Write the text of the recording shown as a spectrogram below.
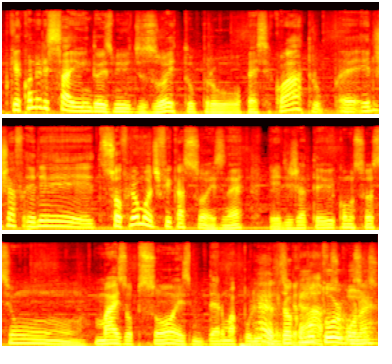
Porque quando ele saiu em 2018 pro PS4, é, ele já ele sofreu modificações, né? Ele já teve como se fosse um mais opções, deram uma polícia. É, então como turbo, né?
